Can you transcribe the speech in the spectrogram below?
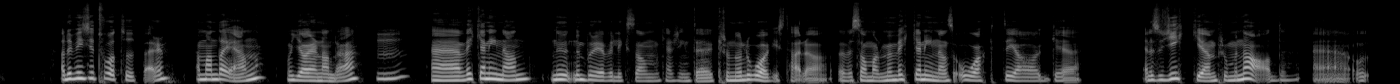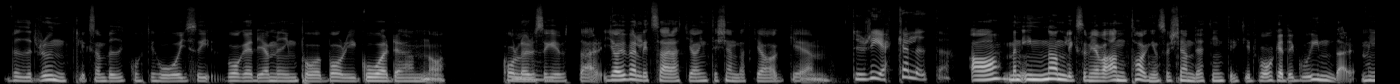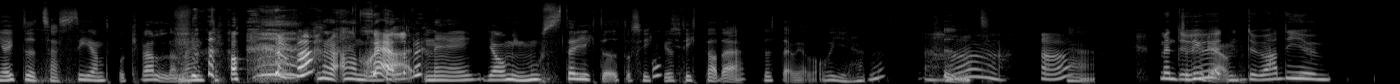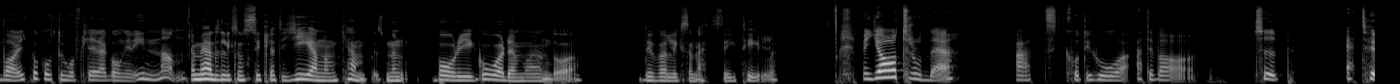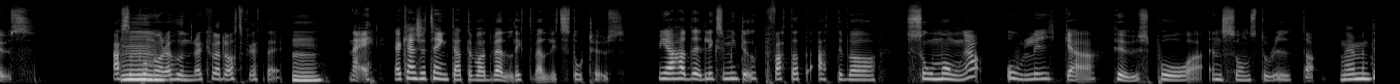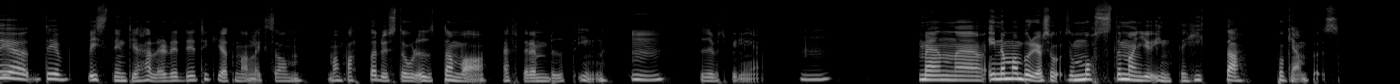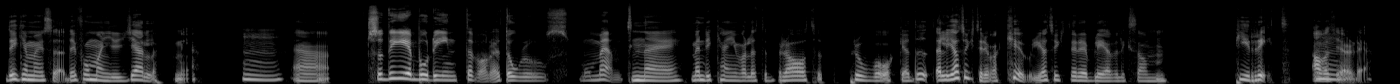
Ja, det finns ju två typer. Amanda är en och jag är den andra. Mm. Eh, veckan innan, nu, nu börjar vi liksom kanske inte kronologiskt här då, över sommaren, men veckan innan så åkte jag, eh, eller så gick jag en promenad eh, och vi runt liksom vid KTH så vågade jag mig in på Borggården och kolla hur det Mm. såg ut där. Jag är väldigt så här att jag inte kände att jag, eh, Du rekar lite. ja men innan liksom jag var antagen så kände jag att jag inte riktigt vågade gå in där. Men jag gick dit så här sent på kvällen när det inte var Va? några andra Själv? där. Nej, jag och min moster gick dit och så gick vi Oj. och tittade lite och jag bara oj. mm. Aha. Ja. Ja. Men du, du hade ju varit på KTH flera gånger innan. Ja, men Jag hade liksom cyklat igenom campus men Borggården var ändå, det var liksom ett steg till. Men jag trodde att KTH, att det var typ ett hus. Alltså Mm. på några hundra kvadratmeter. Mm. Nej, jag kanske tänkte att det var ett väldigt, väldigt stort hus. Men jag hade liksom inte uppfattat att det var så många olika hus på en sån stor yta. Nej men det, det visste inte jag heller. Det, det tycker jag att man liksom, man fattade hur stor ytan var efter en bit in Mm. i utbildningen. Mm. Men eh, innan man börjar så, så måste man ju inte hitta på campus. Det kan man ju säga, det får man ju hjälp med. Mm. Eh, Så det borde inte vara ett orosmoment. Nej, men det kan ju vara lite bra att typ, prova att åka dit. Eller jag tyckte det var kul. Jag tyckte det blev liksom pirrigt av att Mm. göra det.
